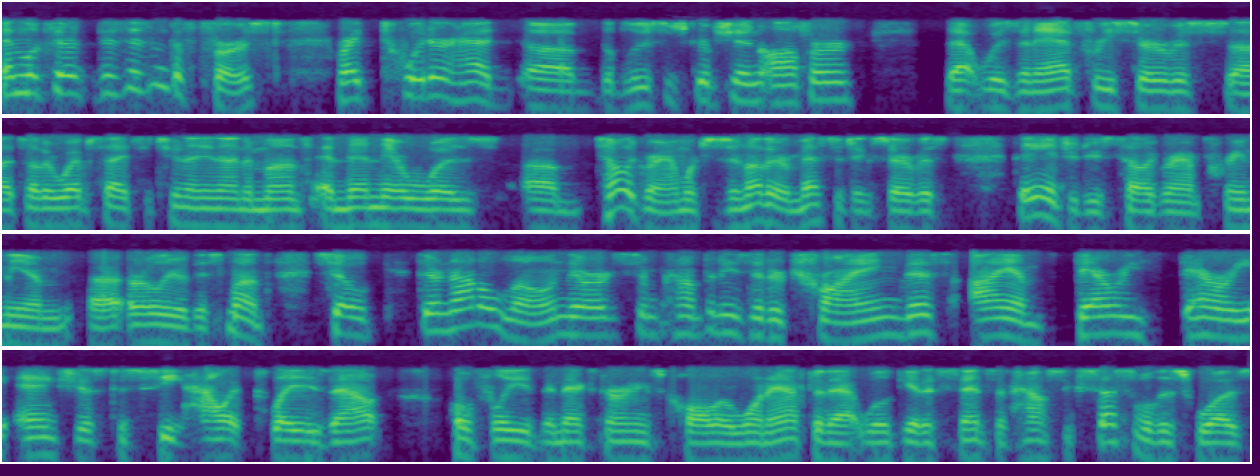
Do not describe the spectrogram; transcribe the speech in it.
And look, there, this isn't the first, right? Twitter had uh, the blue subscription offer that was an ad-free service uh, to other websites at two ninety nine a month, and then there was um, Telegram, which is another messaging service. They introduced Telegram Premium uh, earlier this month, so they're not alone. There are some companies that are trying this. I am very, very anxious to see how it plays out. Hopefully, the next earnings call or one after that, we'll get a sense of how successful this was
